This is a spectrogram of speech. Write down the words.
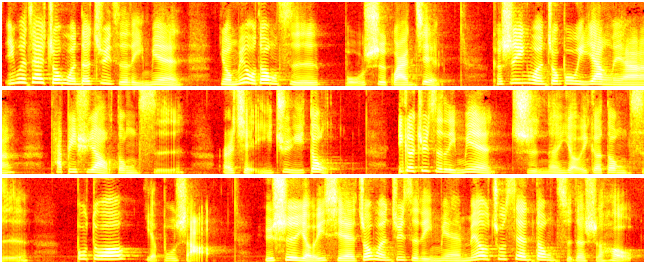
因为在中文的句子里面有没有动词不是关键，可是英文就不一样了呀，它必须要有动词，而且一句一动，一个句子里面只能有一个动词，不多也不少。于是有一些中文句子里面没有出现动词的时候，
